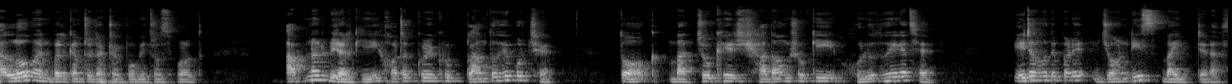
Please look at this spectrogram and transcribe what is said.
Hello and welcome to doctor Pabitra world আপনার বিড়াল কি হঠাৎ করে খুব ক্লান্ত হয়ে পড়ছে? ত্বক বা চোখের সাদা অংশ কি হলুদ হয়ে গেছে? এটা হতে পারে জন্ডিস বা ইকটেরাস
